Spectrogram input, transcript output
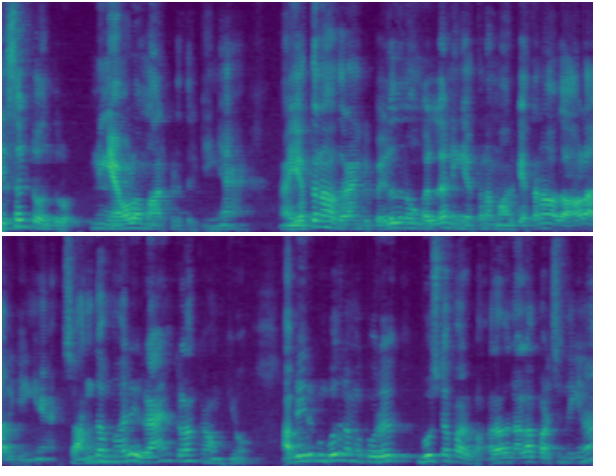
ரிசல்ட் வந்துடும் நீங்கள் எவ்வளோ மார்க் எடுத்திருக்கீங்க? எத்தனாவது ரேங்க் இப்போ எழுதுனவங்களில் நீங்கள் எத்தனை மார்க் எத்தனாவது ஆளாக இருக்கீங்க? ஸோ அந்த மாதிரி ரேங்க்லாம் காமிக்கும். அப்படி இருக்கும்போது நமக்கு ஒரு பூஸ்டப்பாக இருக்கும். அதாவது நல்லா படிச்சிருந்தீங்கன்னா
